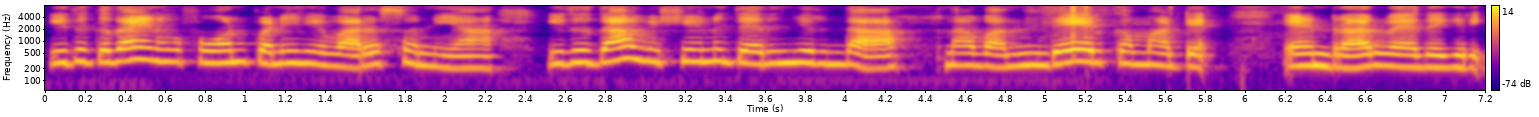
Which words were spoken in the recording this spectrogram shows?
இதுக்கு தான் எனக்கு ஃபோன் பண்ணி நீ வர சொன்னியா? இதுதான் விஷயம்னு தெரிஞ்சிருந்தா நான் வந்தே இருக்க மாட்டேன் என்றார் வேதகிரி.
